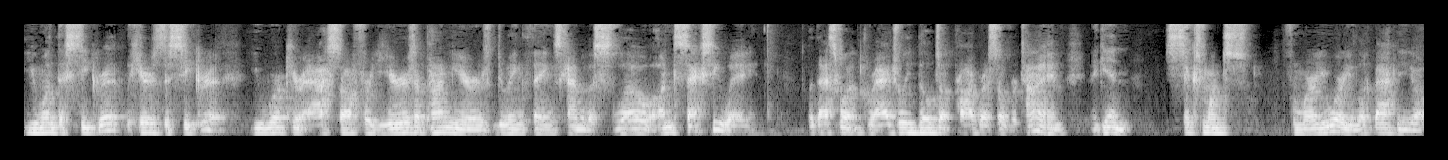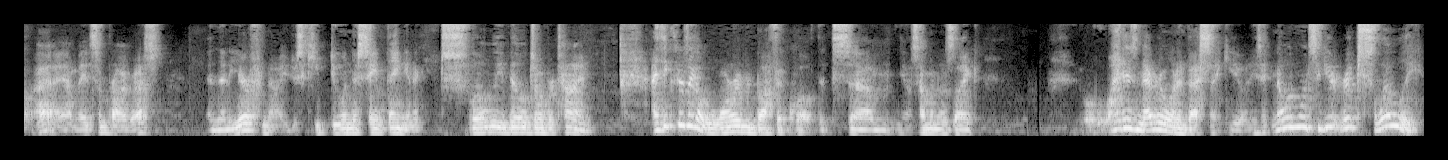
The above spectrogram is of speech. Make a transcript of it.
You want the secret? Here's the secret. You work your ass off for years upon years doing things kind of the slow, unsexy way. But that's what gradually builds up progress over time. Again, six months from where you were, you look back and you go, I, I made some progress. And then a year from now, you just keep doing the same thing and it slowly builds over time. I think there's like a Warren Buffett quote that's, um, you know, someone was like, why doesn't everyone invest like you? And he's like, no one wants to get rich slowly.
